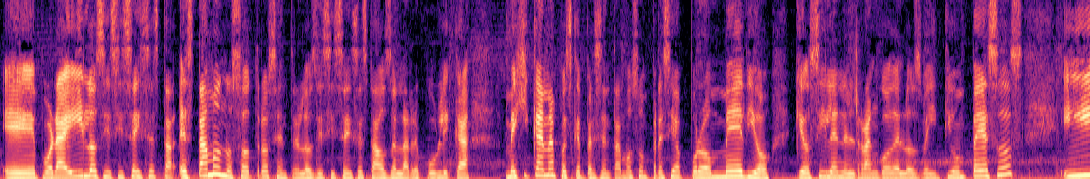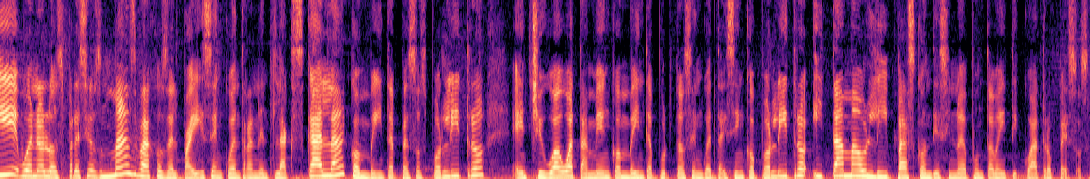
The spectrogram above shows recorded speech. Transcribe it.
Eh, por ahí los 16 estamos nosotros entre los 16 estados de la República Mexicana, pues que presentamos un precio promedio que oscila en el rango de los 21 pesos. Y bueno, los precios más bajos del país se encuentran en Tlaxcala con 20 pesos por litro, en Chihuahua también con 20.55 por litro y Tamaulipas con 19.24 pesos.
